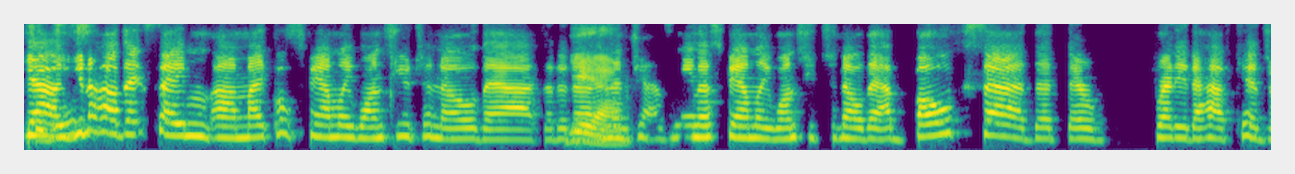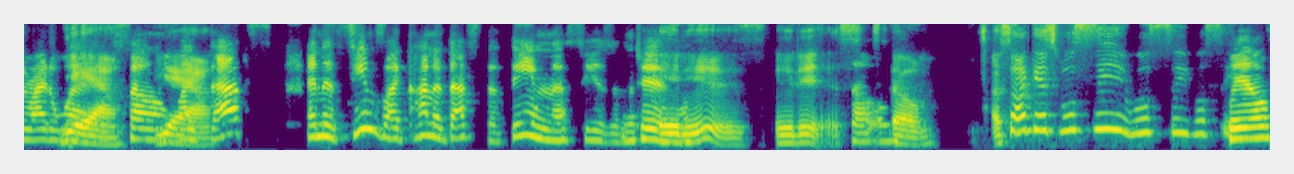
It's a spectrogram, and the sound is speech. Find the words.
Yeah, so you know how they say uh, Michael's family wants you to know that, da, da, da, yeah. and then Jasmina's family wants you to know that. Both said that they're ready to have kids right away. Yeah. So yeah. like that's and it seems like kind of that's the theme this season too. It is. It is. So, so so I guess we'll see. We'll see. We'll see. We'll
